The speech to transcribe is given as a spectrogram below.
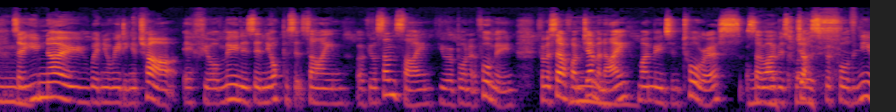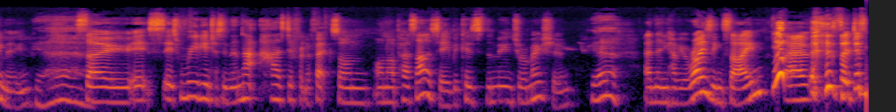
Mm. So you know when you're reading a chart if your moon is in the opposite sign of your sun sign, you were born at full moon. For myself, I'm Gemini. Mm. My moon's in Taurus, so I was close. just before the new moon. Yeah. So it's it's really interesting, and that has different effects on on our personality because the moon's your emotion, Yeah. And then you have your rising sign. um, so just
